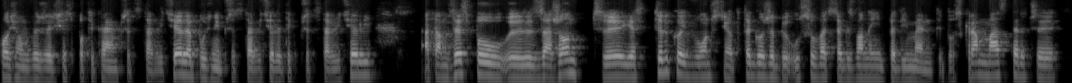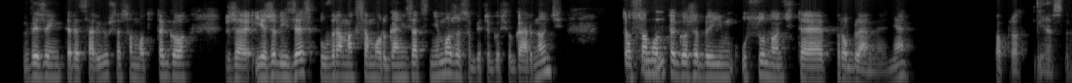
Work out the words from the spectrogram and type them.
poziom wyżej się spotykają przedstawiciele, później przedstawiciele tych przedstawicieli, a tam zespół y, zarządczy jest tylko i wyłącznie od tego, żeby usuwać tak zwane impedimenty, bo Scrum Master czy wyżej interesariusze są od tego, że jeżeli zespół w ramach samoorganizacji nie może sobie czegoś ogarnąć, to są mhm. od tego, żeby im usunąć te problemy, nie? Po prostu. Jasne.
